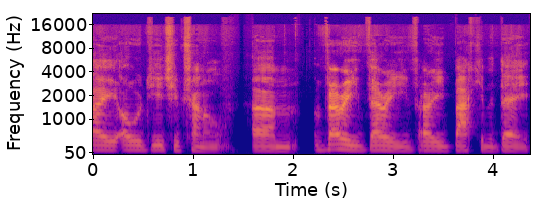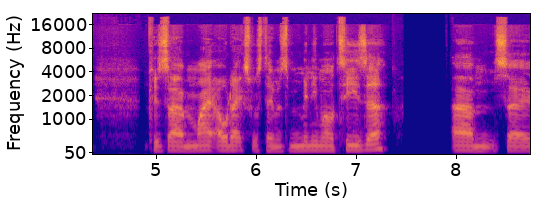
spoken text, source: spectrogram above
a old youtube channel um very very very back in the day because um my old xbox name was mini malteser. Um so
